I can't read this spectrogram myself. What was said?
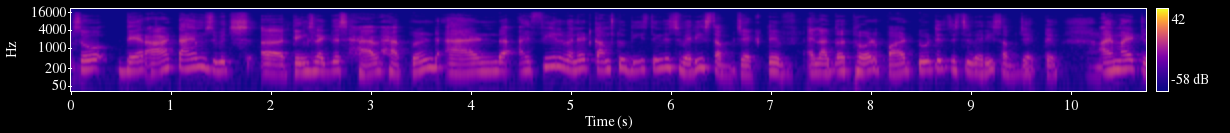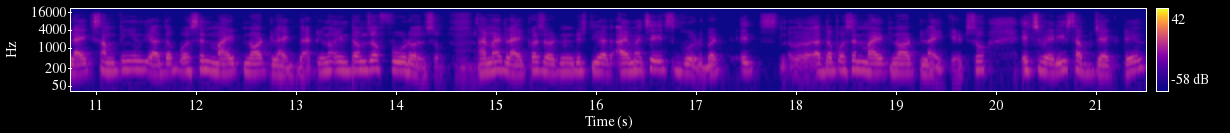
So there are times which uh, things like this have happened and i feel when it comes to these things it's very subjective. And the third part to it is it's very subjective. I might like something and the other person might not like that you know in terms of food also. I might like a certain dish the other i might say it's good but it's uh, other person might not like it. So it's very subjective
